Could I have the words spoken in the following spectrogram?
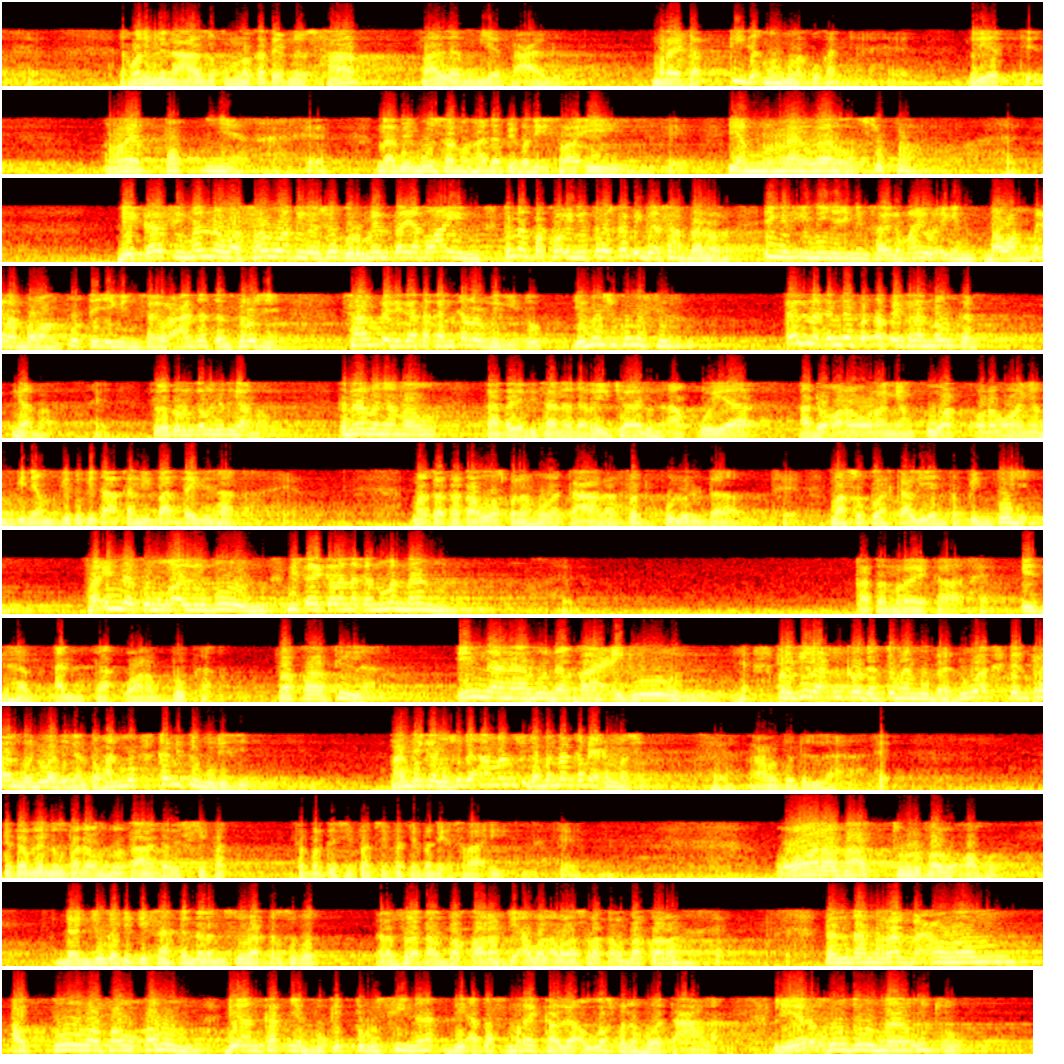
Ikhwan ibn a'azakumullah kata Ibn Ishaq. Falam yaf'alu. Mereka tidak mau melakukannya. Lihat repotnya Nabi Musa menghadapi Bani Israel yang rewel super dikasih mana wasalwa tidak syukur minta yang lain. Kenapa kok ini terus kami gak sabar? Ingin ininya ingin sayur mayur ingin bawang merah bawang putih ingin sayur adas dan seterusnya. Sampai dikatakan kalau begitu ya masuk ke Mesir kalian akan dapat apa yang kalian maukan. Nggak mau. Setelah turun ke Mesir nggak mau. Kenapa nggak mau? Katanya di sana ada rijalun akuya ada orang-orang yang kuat orang-orang yang begini yang begitu kita akan dibantai di sana maka kata Allah Subhanahu wa taala, "Fadkhulul bab." Masuklah kalian ke pintunya. Fa innakum ghalibun. Niscaya kalian akan menang. Kata mereka, "Idhab anta wa rabbuka faqatila. Innaha huna qa'idun." Pergilah engkau dan Tuhanmu berdua dan perang berdua dengan Tuhanmu. Kami tunggu di sini. Nanti kalau sudah aman, sudah menang, kami akan masuk. A'udzubillah. Kita berlindung kepada Allah Taala dari sifat seperti sifat-sifatnya Bani Israel. dan juga dikisahkan dalam surat tersebut dalam surat Al-Baqarah di awal-awal surat Al-Baqarah tentang raf'uhum at-tur fawqahum. Diangkatnya bukit Tursina di atas mereka oleh Allah Subhanahu wa taala.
